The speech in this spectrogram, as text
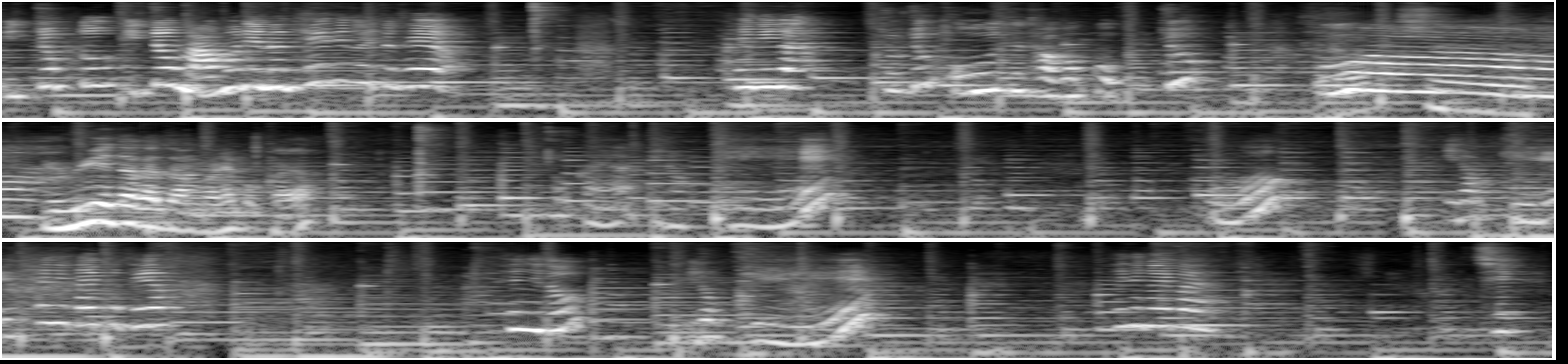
이쪽도 이쪽 마무리는 태니가 해주세요. 태니가 쭉쭉 오드 다 먹고 쭉. 우와. 이 위에다가도 한번 해볼까요? 볼까요? 이렇게. 또 이렇게 태니가 해보세요. 태니도 이렇게. 태니가 해봐요. 그렇지.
